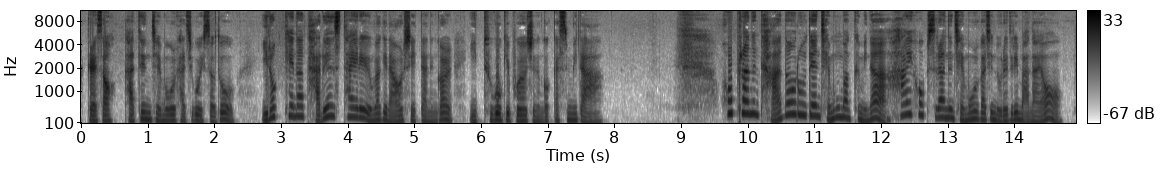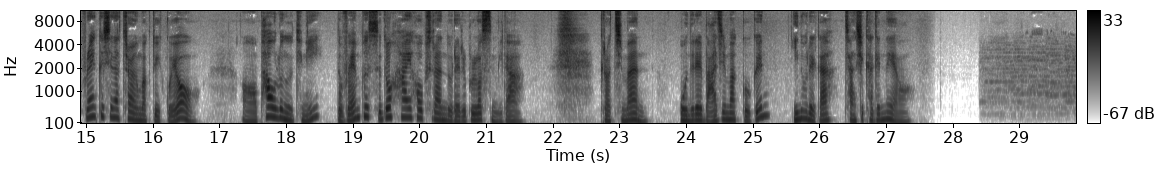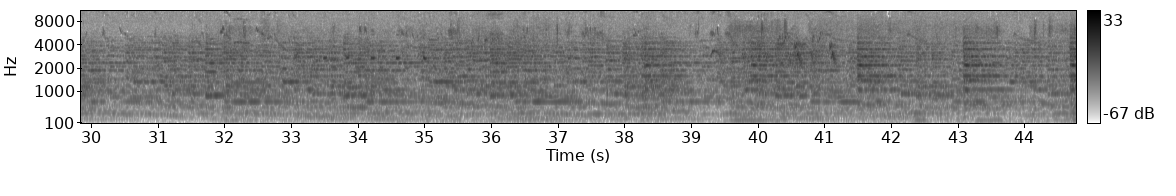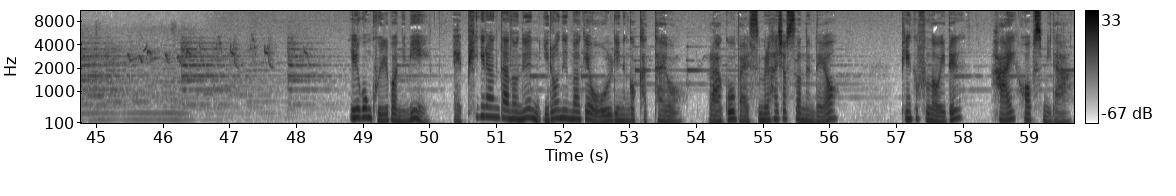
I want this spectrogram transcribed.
그래서 같은 제목을 가지고 있어도 이렇게나 다른 스타일의 음악이 나올 수 있다는 걸 이 두 곡이 보여주는 것 같습니다. Hope라는 단어로 된 제목만큼이나 High Hopes라는 제목을 가진 노래들이 많아요. 프랭크 시나트라 음악도 있고요. 어, 파울로 누티니, The Vamps도 High Hopes라는 노래를 불렀습니다. 그렇지만 오늘의 마지막 곡은 이 노래가 장식하겠네요. 1091번님이 epic이란 단어는 이런 음악에 어울리는 것 같아요. 라고 말씀을 하셨었는데요. 핑크 플로이드, High Hopes입니다.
